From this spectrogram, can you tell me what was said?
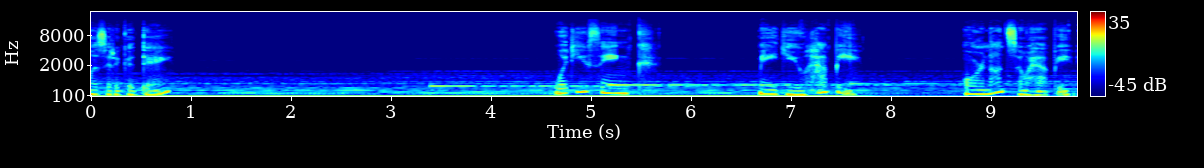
was it a good day? What do you think made you happy or not so happy?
